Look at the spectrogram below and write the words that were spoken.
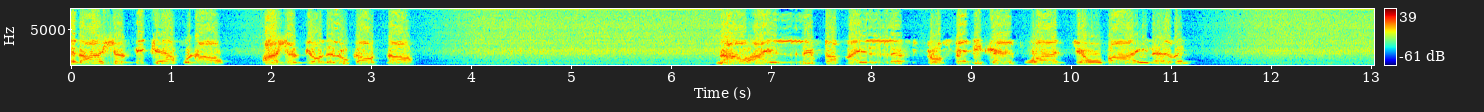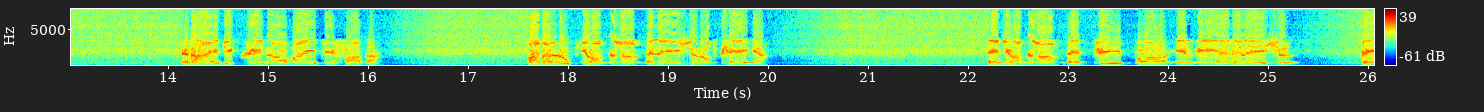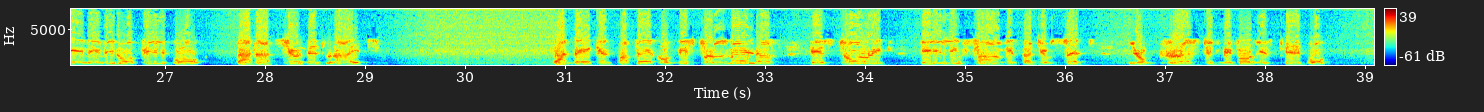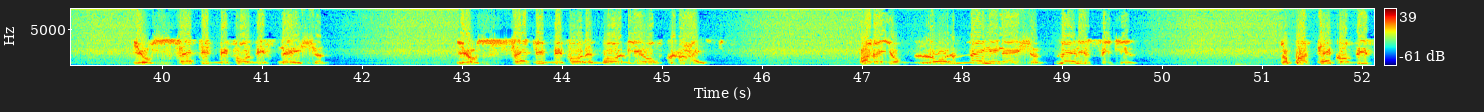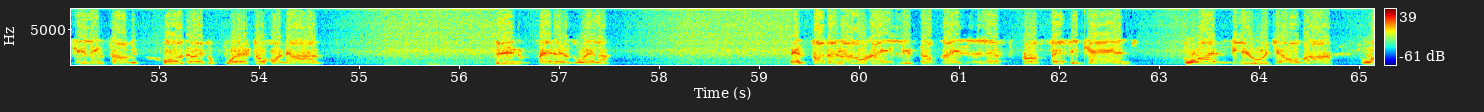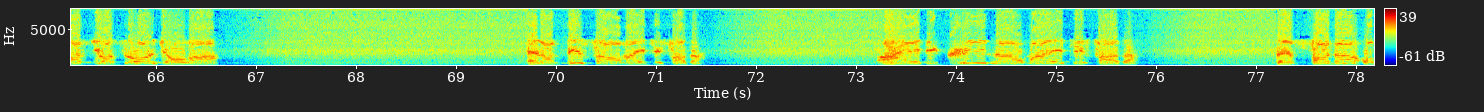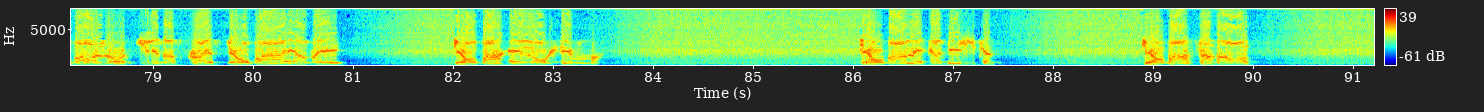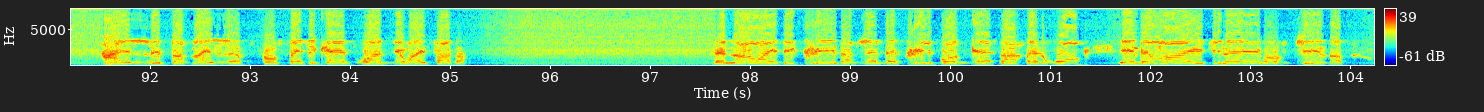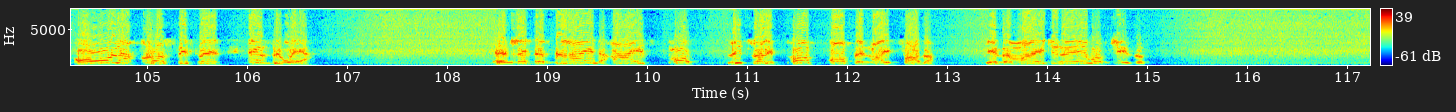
And I shall be careful now. I shall be on the lookout now. Now I lift up my left prophetic hand toward Jehovah in heaven. And I decree now, mighty Father, Father, look, you have loved the nation of Kenya. And you have loved the people in the other nations, the individual people that are tuned in tonight, that they can partake of this tremendous historic healing service that you've set. You've dressed it before these people. You've set it before this nation. You've set it before the body of Christ. Father, you've grown many nations, many cities to partake of this healing service, all the way to Puerto Ordaz in Venezuela. And Father, now I lift up my left prophetic hand towards you, Jehovah, towards your throne, Jehovah. And at this hour, mighty Father, I decree now, mighty Father, the Father of our Lord Jesus Christ, Jehovah Yahweh, Jehovah Elohim, Jehovah Mekadishkan, Jehovah Sabaoth, I lift up my left prophetic hand towards you, my Father. And now I decree that let the cripples get up and walk in the mighty name of Jesus all across this land, everywhere. And let the blind eyes pop, literally pop open, my Father, in the mighty name of Jesus.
